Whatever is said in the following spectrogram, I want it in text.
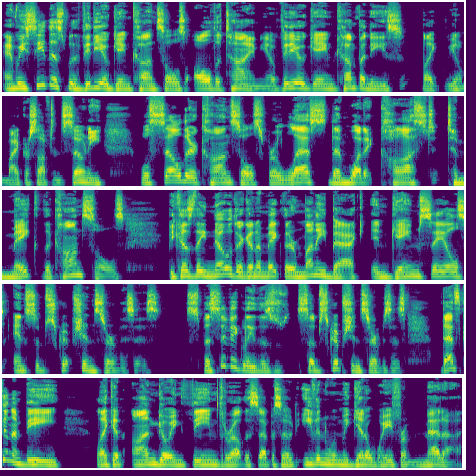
And we see this with video game consoles all the time. You know, video game companies like, you know, Microsoft and Sony will sell their consoles for less than what it cost to make the consoles because they know they're going to make their money back in game sales and subscription services. Specifically, the subscription services. That's going to be like an ongoing theme throughout this episode, even when we get away from Meta.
